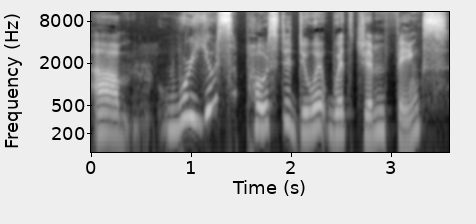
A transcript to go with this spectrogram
Um, were you supposed to do it with Jim Finks?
